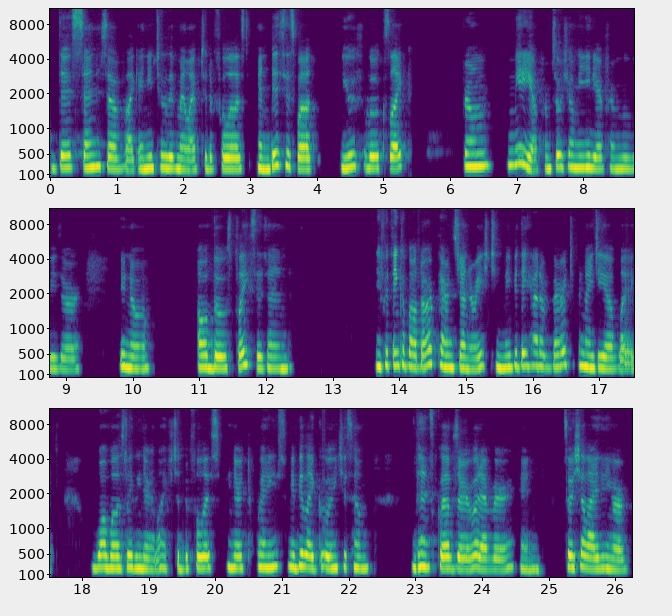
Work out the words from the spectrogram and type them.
this sense of like I need to live my life to the fullest, and this is what youth looks like from media, from social media, from movies, or you know, all those places. And if you think about our parents' generation, maybe they had a very different idea of like what was living their life to the fullest in their 20s, maybe like going to some dance clubs or whatever and socializing or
